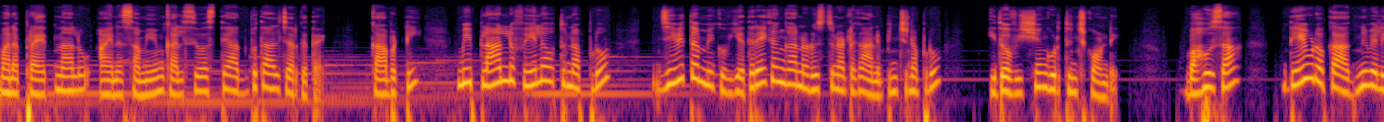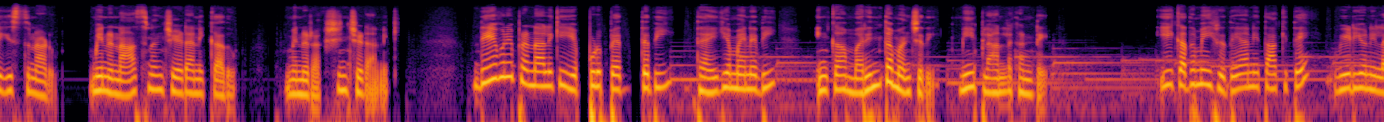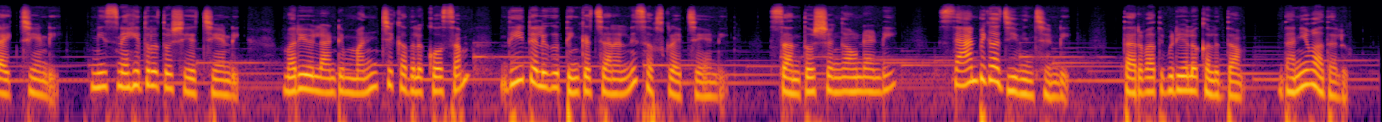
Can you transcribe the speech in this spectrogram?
మన ప్రయత్నాలు ఆయన సమయం కలిసి వస్తే అద్భుతాలు జరుగుతాయి. కాబట్టి మీ ప్లాన్లు ఫెయిల్ అవుతున్నప్పుడు జీవితం మీకు వ్యతిరేకంగా నడుస్తున్నట్టుగా అనిపించినప్పుడు ఇదో విషయం గుర్తుంచుకోండి. బహుశా దేవుడు ఒక అగ్ని వెలిగిస్తున్నాడు. మీను నాశనం చేయడానికి కాదు మిన్ను రక్షించడానికి. దేవుని ప్రణాళిక ఎప్పుడు పెద్దది ధైర్యమైనది ఇంకా మరింత మంచిది మీ ప్లాన్ల కంటే. ఈ కథ మీ హృదయాన్ని తాకితే వీడియోని లైక్ చేయండి. మీ స్నేహితులతో షేర్ చేయండి. మరియు ఇలాంటి మంచి కథల కోసం ది తెలుగు థింకర్ ఛానల్ని సబ్స్క్రైబ్ చేయండి. సంతోషంగా ఉండండి. శాంతిగా జీవించండి. తర్వాతి వీడియోలో కలుద్దాం. ధన్యవాదాలు.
